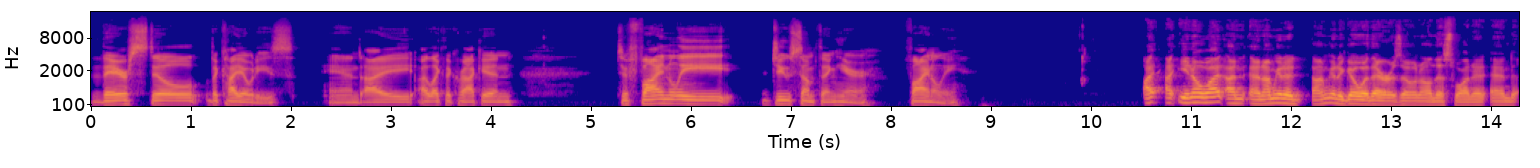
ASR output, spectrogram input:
they're still the Coyotes, and I I like the Kraken to finally do something here. Finally. I, I, you know what, and, and, I'm gonna I'm gonna go with Arizona on this one, and, and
